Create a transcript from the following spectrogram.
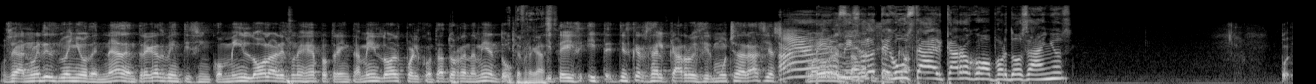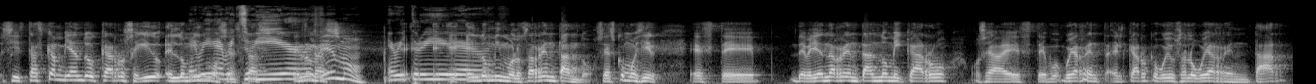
o sea, no eres dueño de nada. Entregas 25 mil dólares, un ejemplo, 30 mil dólares por el contrato de arrendamiento. Y te fregaste. Y te, y te- tienes que regresar el carro y decir muchas gracias. Ah, lo pero solo el te carro. gusta el carro como por dos años. Pues, Si estás cambiando de carro seguido, es lo Every- mismo. o sea, every estás- years. Es lo mismo. Every three Eh, eh, years. Es lo mismo, lo estás rentando. O sea, es como decir, este, debería andar rentando mi carro. O sea, este, voy a rentar, el carro que voy a usar lo voy a rentar.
